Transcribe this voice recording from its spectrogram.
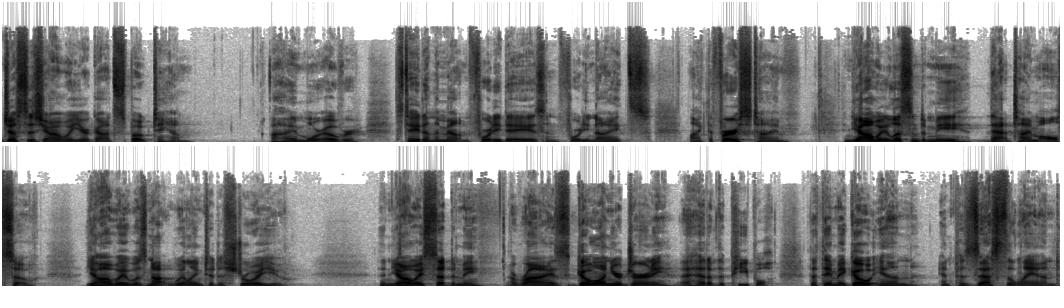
Just as Yahweh your God spoke to him, I, moreover, stayed on the mountain 40 days and 40 nights, like the first time. And Yahweh listened to me that time also. Yahweh was not willing to destroy you. Then Yahweh said to me, Arise, go on your journey ahead of the people, that they may go in and possess the land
